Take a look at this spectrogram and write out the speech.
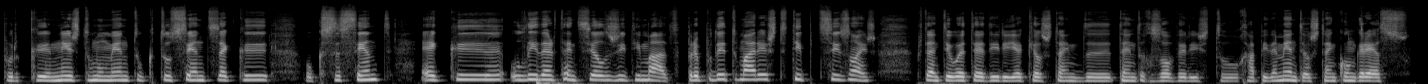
Porque neste momento o que tu sentes é que, o que se sente é que o líder tem de ser legitimado para poder tomar este tipo de decisões. Portanto, eu até diria que eles têm de, têm de resolver isto rapidamente. Eles têm congresso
